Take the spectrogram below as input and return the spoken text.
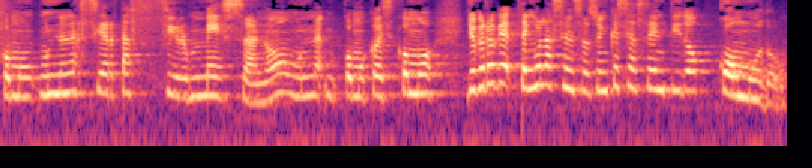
como una cierta firmeza, ¿no? Una- como que es como, yo creo que tengo la sensación que se ha sentido cómodo.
